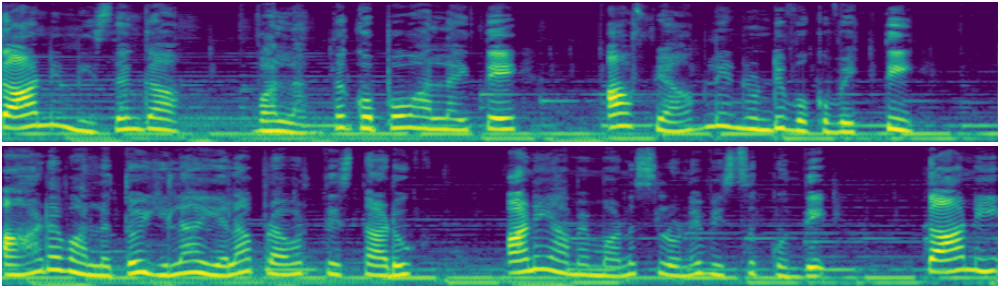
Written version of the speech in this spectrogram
కాని నిజంగా వాళ్ళంత గొప్ప వాళ్ళైతే ఆ ఫ్యామిలీ నుండి ఒక వ్యక్తి ఆడవాళ్ళతో ఇలా ఎలా ప్రవర్తిస్తాడు అని ఆమె మనసులోనే విసుక్కుంది. కాని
